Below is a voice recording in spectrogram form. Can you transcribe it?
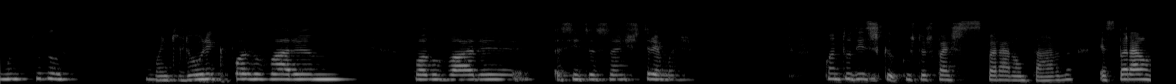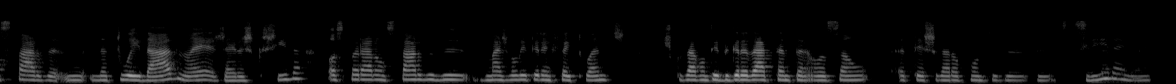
muito duro. Sim. Muito duro e que pode levar, um, pode levar uh, a situações extremas. Quando tu dizes que, que os teus pais se separaram tarde, é separaram-se tarde na tua idade, não é? Já eras crescida, ou separaram-se tarde de, mais valia terem feito antes, escusavam ter degradado tanta relação até chegar ao ponto de, de, de decidirem, não é?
